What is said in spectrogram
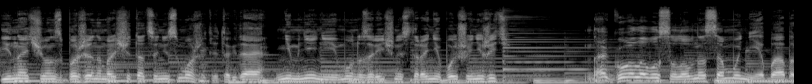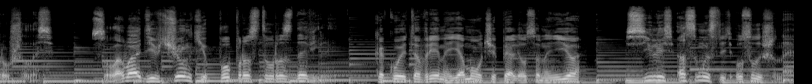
Иначе он с Баженом рассчитаться не сможет, и тогда ни мне, ни ему на заречной стороне больше не жить. На голову словно само небо обрушилось. Слова девчонки попросту раздавили. Какое-то время я молча пялился на нее, сились осмыслить услышанное.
